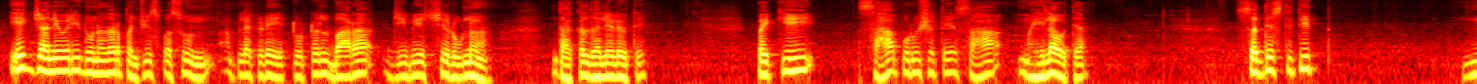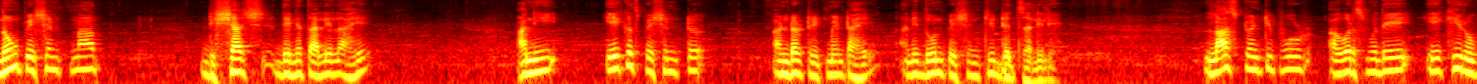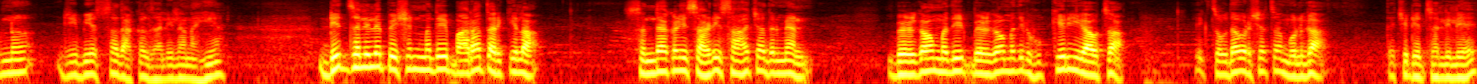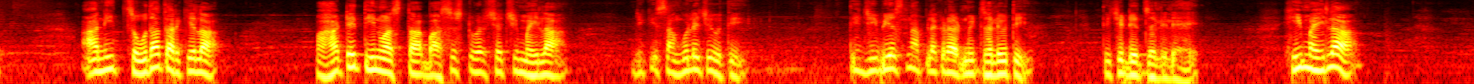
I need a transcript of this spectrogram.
एक जानेवारी दोन हजार पंचवीसपासून आपल्याकडे टोटल बारा जी बी एचचे रुग्ण दाखल झालेले होते. पैकी सहा पुरुष होते सहा महिला होत्या. सद्यस्थितीत नऊ पेशंटना डिस्चार्ज देण्यात आलेला आहे आणि एकच पेशंट अंडर ट्रीटमेंट आहे आणि दोन पेशंटची डेथ झालेली आहे. लास्ट ट्वेंटी फोर आवर्समध्ये एकही रुग्ण जी बी एसचा दाखल झालेला नाही आहे. डेथ झालेल्या पेशंटमध्ये बारा तारखेला संध्याकाळी साडेसहाच्या दरम्यान बेळगावमधील बेळगावमधील हुक्केरी गावचा एक चौदा वर्षाचा मुलगा त्याची डेथ झालेली आहे. आणि चौदा तारखेला पहाटे तीन वाजता बासष्ट वर्षाची महिला जी की सांगोल्याची होती ती जी बी एसनं आपल्याकडे ॲडमिट झाली होती तिची डेथ झालेली आहे. ही महिला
